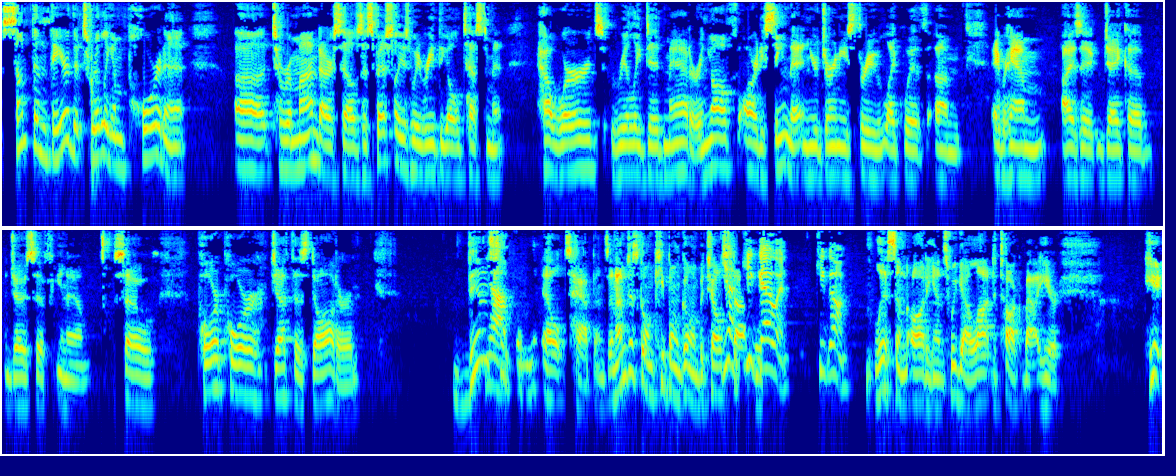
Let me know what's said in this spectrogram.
something there that's really important uh, to remind ourselves, especially as we read the Old Testament, how words really did matter. And y'all have already seen that in your journeys through, like with um, Abraham, Isaac, Jacob, Joseph, you know. So poor, poor Jephthah's daughter. Then yeah. something else happens. And I'm just going to keep on going, but y'all yeah, stop. keep me. going. Keep going. Listen, audience, we got a lot to talk about here. here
